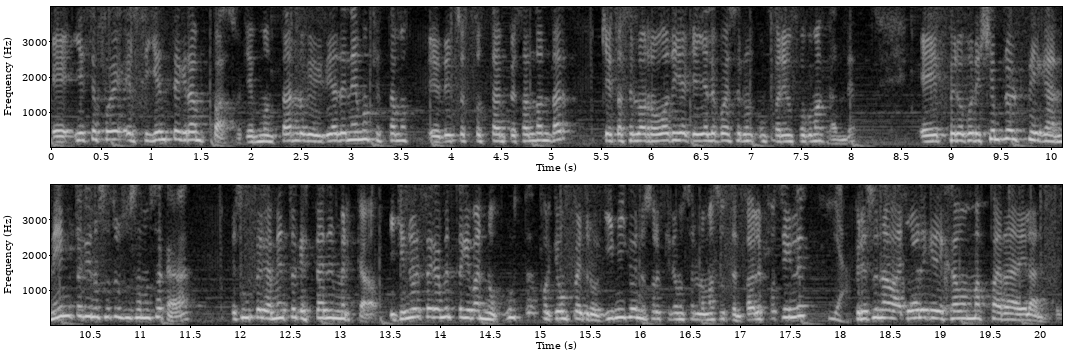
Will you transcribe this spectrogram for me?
Eh, y ese fue el siguiente gran paso, que es montar lo que hoy día tenemos, que estamos, eh, de hecho esto está empezando a andar, que es hacerlo a robótica, que ya le puede ser un, un panel un poco más grande. Eh, pero, por ejemplo, el pegamento que nosotros usamos acá es un pegamento que está en el mercado y que no es el pegamento que más nos gusta porque es un petroquímico y nosotros queremos ser lo más sustentables posible, pero es una variable que dejamos más para adelante.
